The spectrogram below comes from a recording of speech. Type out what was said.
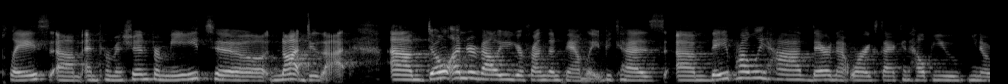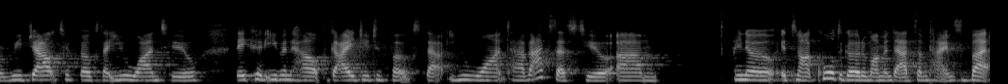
place um, and permission for me to not do that. Um, don't undervalue your friends and family because um, they probably have their networks that can help you, you know, reach out to folks that you want to. They could even help guide you to folks that you want to have access to. Um, know it's not cool to go to mom and dad sometimes, but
